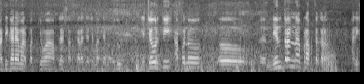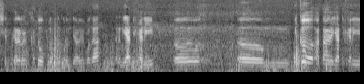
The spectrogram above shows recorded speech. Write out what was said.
अधिकाऱ्यामार्फत किंवा आपल्या सरकाराच्या याच्या माध्यमामधून याच्यावरती आपण नियंत्रण प्राप्त करावं. आणि शेतकऱ्याला खतं उपलब्ध करून द्यावे. बघा कारण या ठिकाणी पिकं आता या ठिकाणी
